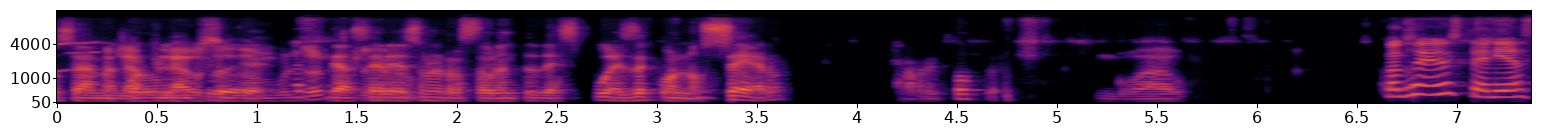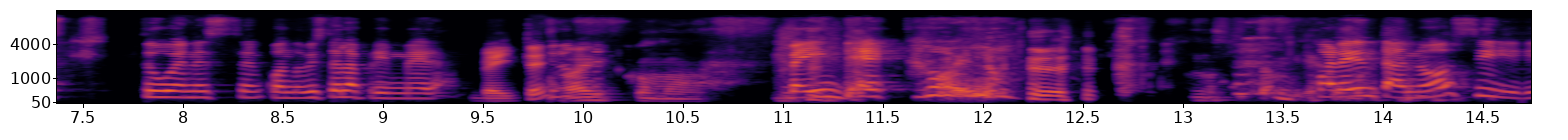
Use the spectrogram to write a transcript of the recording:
O sea, me acuerdo mucho de, hacer eso en el restaurante después de conocer Harry Potter. Wow. ¿Cuántos años tenías tú en ese, cuando viste la primera? ¿20? Ay, como... 20. Ay, no. No estoy tan viejo. 40, ¿no? Sí.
